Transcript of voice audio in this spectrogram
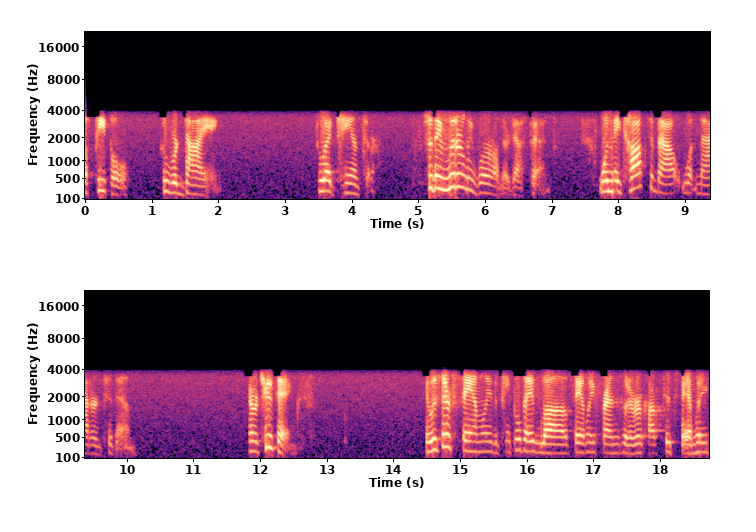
of people who were dying, who had cancer, so they literally were on their deathbed. When they talked about what mattered to them, there were two things. It was their family, the people they love, family, friends, whatever constitutes family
